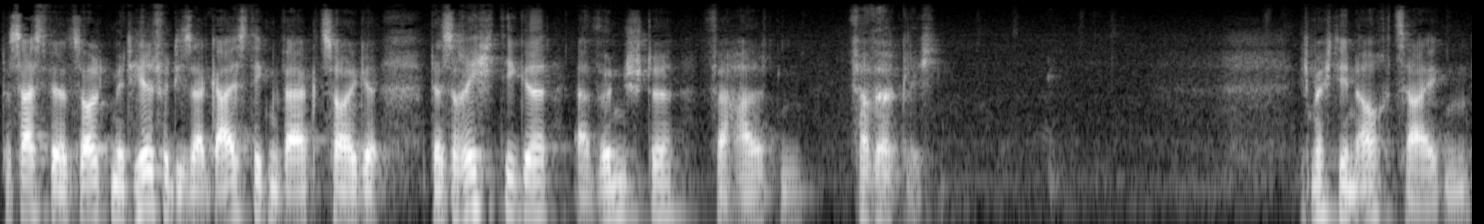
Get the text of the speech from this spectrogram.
Das heißt, wir sollten mit Hilfe dieser geistigen Werkzeuge das richtige, erwünschte Verhalten verwirklichen. Ich möchte Ihnen auch zeigen,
